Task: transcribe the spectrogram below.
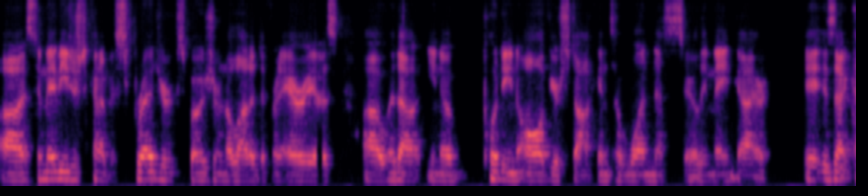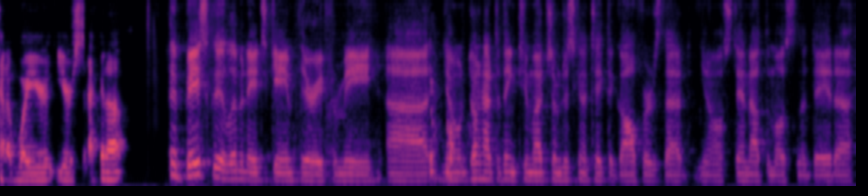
Uh, so maybe you just kind of spread your exposure in a lot of different areas uh, without you know putting all of your stock into one necessarily main guy or is that kind of where you're you're stacking up? It basically eliminates game theory for me. Uh, you know, don't have to think too much. I'm just going to take the golfers that you know stand out the most in the data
